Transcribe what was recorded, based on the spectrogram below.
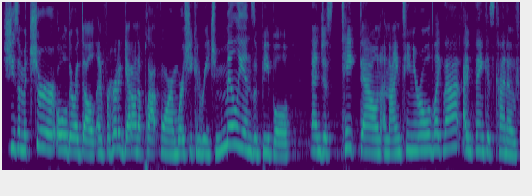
she's a mature older adult, and for her to get on a platform where she can reach millions of people and just take down a 19 year old like that, I think is kind of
